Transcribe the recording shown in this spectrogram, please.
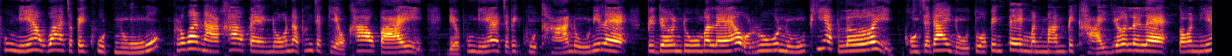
พรุ่งนี้ว่าจะไปขุดหนู เพราะว่านาข้าวแปลงโน้นน่ะเพิ่งจะเกี่ยวข้าวไปเดี๋ยวพรุ่งนี้จะไปขุดหาหนูนี่แหละ ไปเดินดูมาแล้วรูหนูเพียบเลย คงจะได้หนูตัวเป้งๆมันๆไปขายเยอะเลยแหละ ตอนนี้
